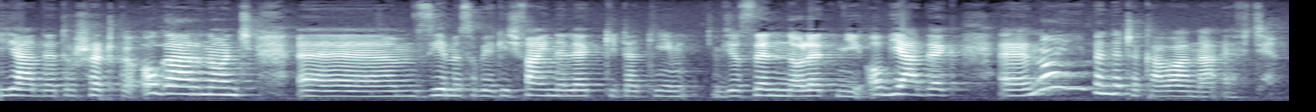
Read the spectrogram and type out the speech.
jadę troszeczkę ogarnąć. Em, zjemy sobie jakiś fajny, lekki, taki wiosenno-letni obiadek. E, no i będę czekała na Ewcie.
